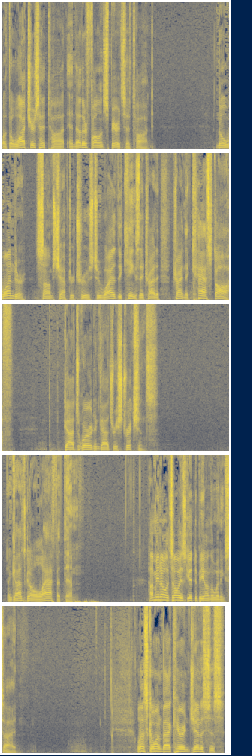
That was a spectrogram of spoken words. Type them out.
what the Watchers had taught, and other fallen spirits had taught. No wonder Psalms chapter true is true. Why are the kings they try to trying to cast off God's word and God's restrictions? and God's going to laugh at them. How many know it's always good to be on the winning side? Let's go on back here in Genesis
